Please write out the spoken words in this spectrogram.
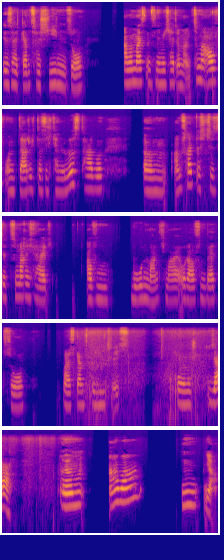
ist halt ganz verschieden so. Aber meistens nehme ich halt in meinem Zimmer auf und dadurch, dass ich keine Lust habe, ähm, am Schreibtisch zu sitzen, mache ich halt auf dem Boden manchmal oder auf dem Bett so. War es ganz gemütlich. Und ja, Ähm, aber, mh, hm, ja,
